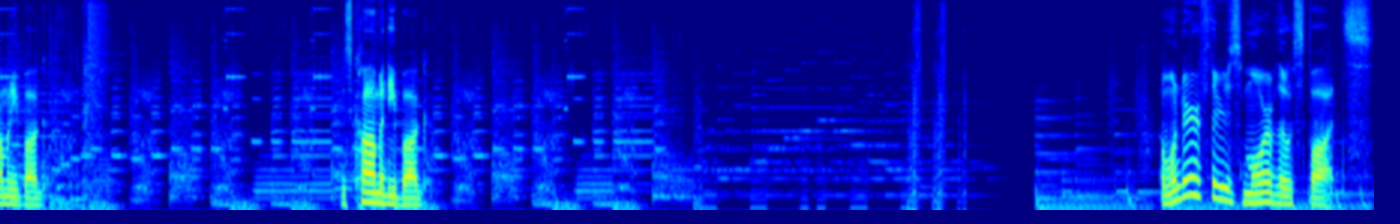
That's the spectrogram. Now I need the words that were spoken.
Comedy. Bug. He's comedy bug. I wonder if there's more of those spots.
